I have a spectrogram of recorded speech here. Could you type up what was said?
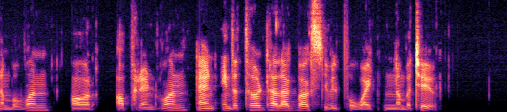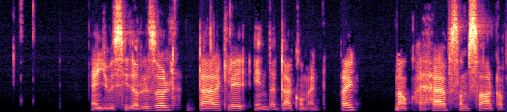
number one or operand 1 and in the third dialog box you will provide number 2 and you will see the result directly in the document right? Now I have some sort of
